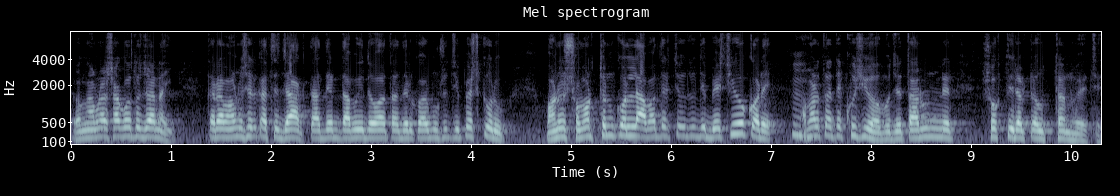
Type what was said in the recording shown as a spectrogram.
এবং আমরা স্বাগত জানাই। তারা মানুষের কাছে যাক তাদের দাবি দেওয়া তাদের কর্মসূচি পেশ করুক। মানুষ সমর্থন করলে আমাদের চেয়ে যদি বেশিও করে আমরা তাতে খুশি হব যে তারুণ্যের শক্তির একটা উত্থান হয়েছে।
